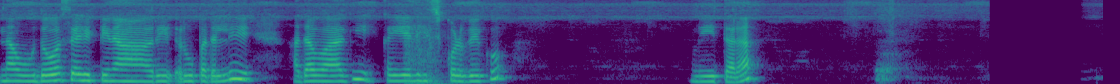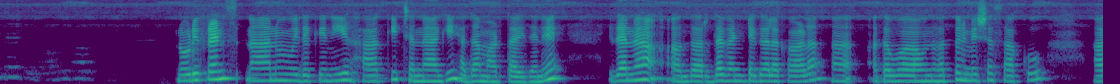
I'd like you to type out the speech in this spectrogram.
ನಾವು ದೋಸೆ ಹಿಟ್ಟಿನ ರೂಪದಲ್ಲಿ ಹದವಾಗಿ ಕೈಯಲ್ಲಿ ಹಿಚ್ಕೊಳ್ಬೇಕು ಈ ಥರ ನೋಡಿ ಫ್ರೆಂಡ್ಸ್, ನಾನು ಇದಕ್ಕೆ ನೀರು ಹಾಕಿ ಚೆನ್ನಾಗಿ ಹದ ಮಾಡ್ತಾ ಇದ್ದೇನೆ. ಇದನ್ನು ಒಂದು ಅರ್ಧ ಗಂಟೆಗಳ ಕಾಲ ಅಥವಾ ಒಂದು ಹತ್ತು ನಿಮಿಷ ಸಾಕು. ಆ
